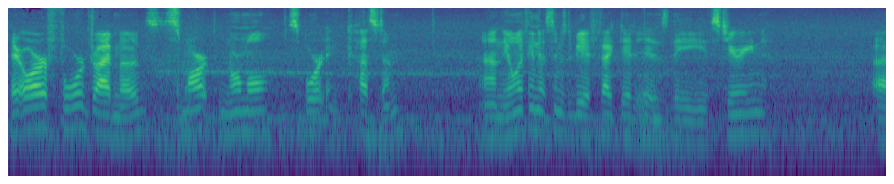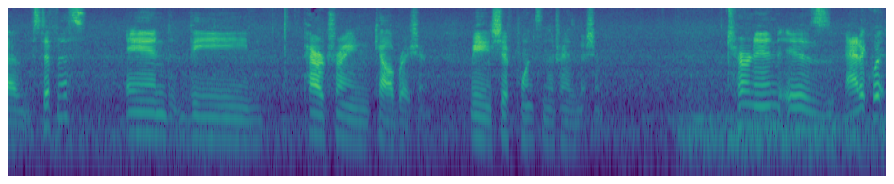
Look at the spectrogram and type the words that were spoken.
There are four drive modes, Smart, Normal, Sport, and Custom. Um, the only thing that seems to be affected is the steering uh, stiffness and the powertrain calibration, meaning shift points in the transmission. Turn in is adequate.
